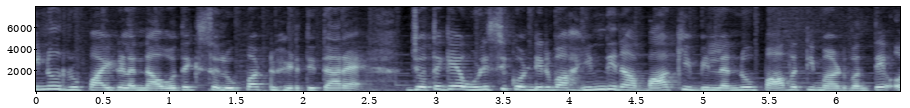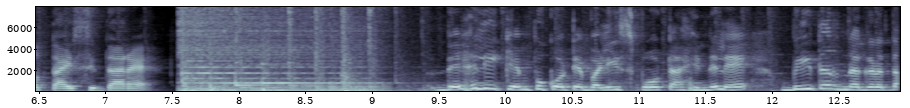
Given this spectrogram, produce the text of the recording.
ಐನೂರು ರೂಪಾಯಿಗಳನ್ನು ಒದಗಿಸಲು ಪಟ್ಟು ಹಿಡಿದಿದ್ದಾರೆ. ಜೊತೆಗೆ ಉಳಿಸಿಕೊಂಡಿರುವ ಹಿಂದಿನ ಬಾಕಿ ಬಿಲ್ಲನ್ನು ಪಾವತಿ ಮಾಡುವಂತೆ ಒತ್ತಾಯಿಸಿದ್ದಾರೆ. ದೆಹಲಿ ಕೆಂಪುಕೋಟೆ ಬಳಿ ಸ್ಫೋಟ ಹಿನ್ನೆಲೆ ಬೀದರ್ ನಗರದ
